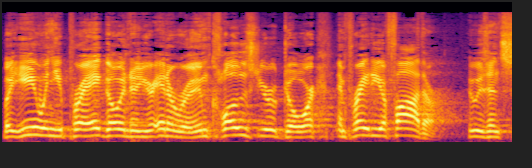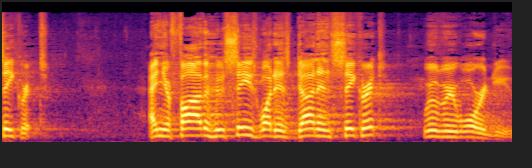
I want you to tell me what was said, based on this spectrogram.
But you, when you pray, go into your inner room, close your door, and pray to your Father who is in secret and your Father who sees what is done in secret will reward you.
